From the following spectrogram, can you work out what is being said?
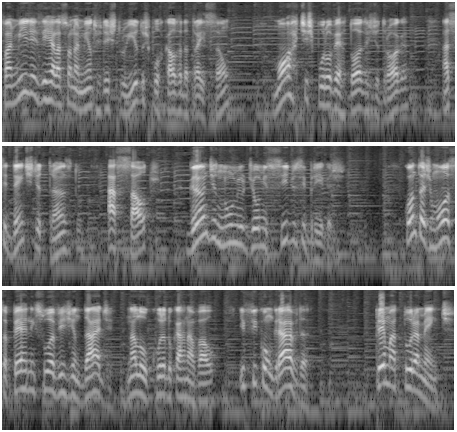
Famílias e relacionamentos destruídos por causa da traição, mortes por overdoses de droga, acidentes de trânsito, assaltos, grande número de homicídios e brigas. Quantas moças perdem sua virgindade na loucura do carnaval e ficam grávidas prematuramente?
